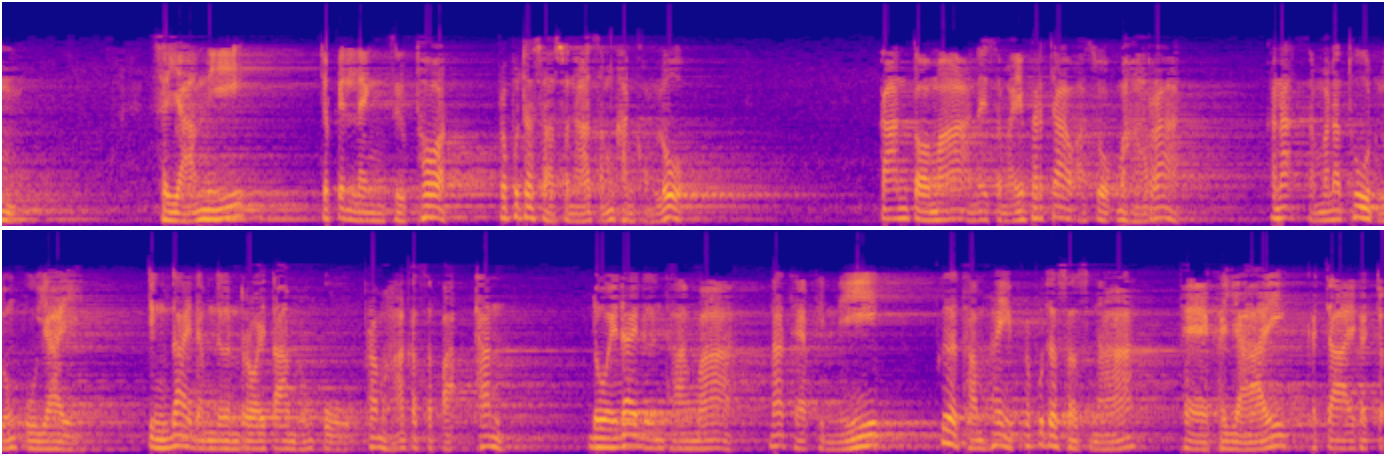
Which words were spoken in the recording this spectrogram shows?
มิ สยามนี้จะเป็นแหล่งสืบทอดพระพุทธศาสนาสำคัญของโลก การต่อมาในสมัยพระเจ้าอาโศกมหาราช คณะสมณทูตหลวงปู่ใหญ่ จึงได้ดำเนินรอยตามหลวงปู่พระมหากัสสปะท่าน โดยได้เดินทางมา หน้าแถบถิ่นนี้ เพื่อทำให้พระพุทธศาสนา แผ่ขยาย กระจายกระจ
